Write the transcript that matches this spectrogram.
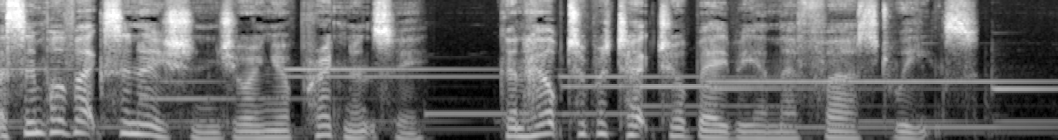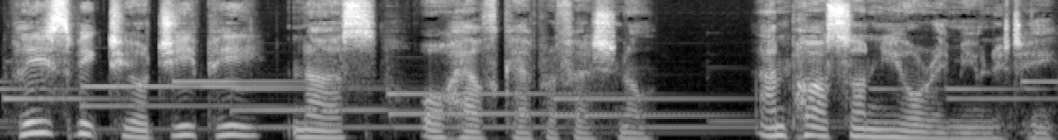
A simple vaccination during your pregnancy can help to protect your baby in their first weeks. Please speak to your GP, nurse, or healthcare professional. and pass on your immunity.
